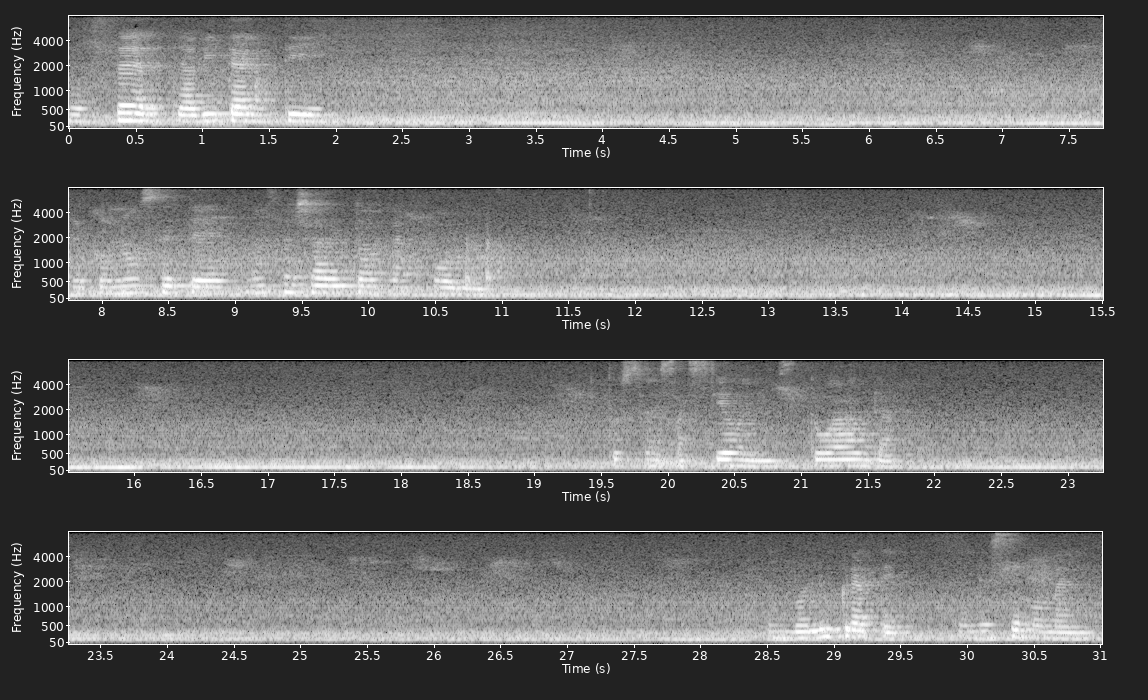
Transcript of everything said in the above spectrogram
el ser que habita en ti. Reconócete más allá de todas las formas. tus sensaciones, tu aura. Involúcrate en ese momento.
